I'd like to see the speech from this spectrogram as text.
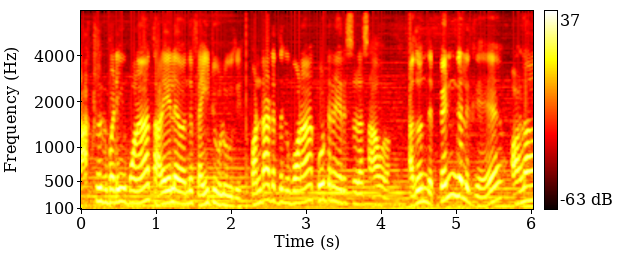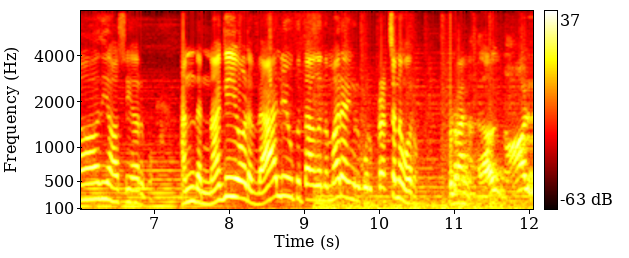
டாக்டருக்கு படிக்க போனால் தலையில் வந்து ஃப்ளைட்டு விழுகுது கொண்டாட்டத்துக்கு போனால் கூட்ட நெரிசலில் சாவரம் அதுவும் இந்த பெண்களுக்கு அலாதி ஆசையாக இருக்கும். அந்த நகையோட வேல்யூக்கு தகுந்த மாதிரி அவங்களுக்கு ஒரு பிரச்சனை வரும். சொல்றாங்க. அதாவது நாலு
